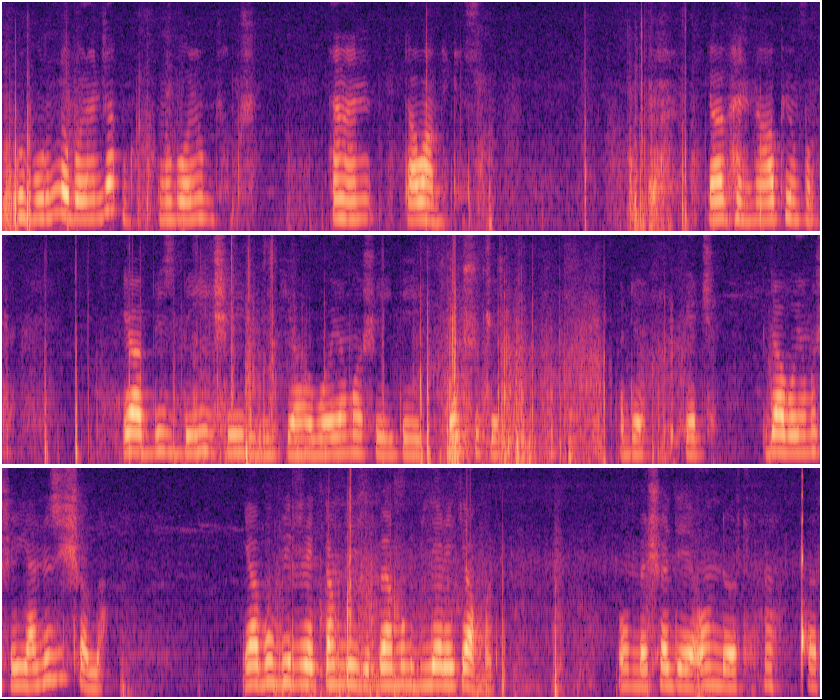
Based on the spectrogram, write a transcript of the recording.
Bu burun da boyanacak mı? Bunu boyamayacakmış. Hemen devam ediyoruz. Ya ben ne yapıyorum bunu? Ya biz beyin şey dedik ya boyama şey değil. Çok şükür. Hadi geç. Bir daha boyama şey gelmez inşallah. Ya bu bir reklam değildir. Ben bunu bilerek yapmadım. 15 hadi 14. Heh, çarp.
